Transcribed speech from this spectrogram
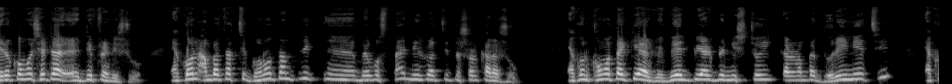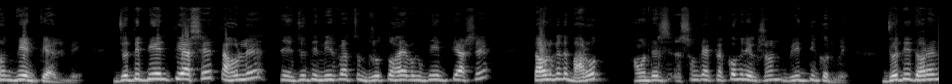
এরকম সেটা ডিফারেন্ট ইস্যু এখন আমরা চাচ্ছি গণতান্ত্রিক ব্যবস্থায় নির্বাচিত সরকার আসুক এখন ক্ষমতায় কে আসবে? বিএনপি আসবে নিশ্চয়ই, কারণ আমরা ধরেই নিয়েছি, এখন বিএনপি আসবে। যদি বিএনপি আসে, তাহলে যদি নির্বাচন দ্রুত হয় এবং বিএনপি আসে, তাহলে কিন্তু ভারত আমাদের সঙ্গে একটা কমিউনিকেশন বৃদ্ধি করবে। যদি ধরেন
